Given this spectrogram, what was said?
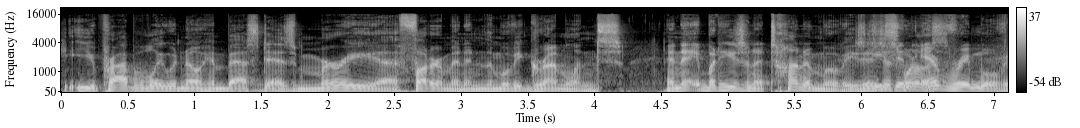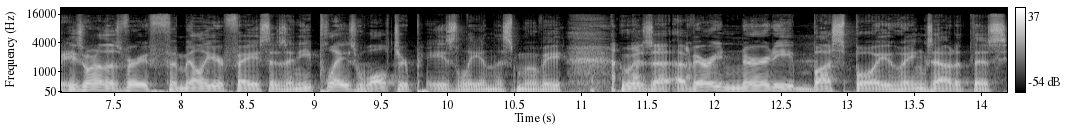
you probably would know him best as Murray uh, Futterman in the movie Gremlins. And but he's in a ton of movies. He's, he's just in those, every movie. He's one of those very familiar faces, and he plays Walter Paisley in this movie, who is a, a very nerdy busboy who hangs out at this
